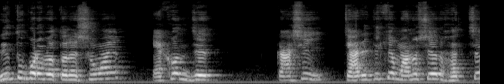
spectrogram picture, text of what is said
ঋতু পরিবর্তনের সময় এখন যে কাশি চারিদিকে মানুষের হচ্ছে,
